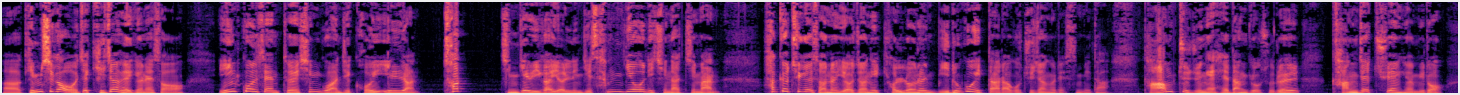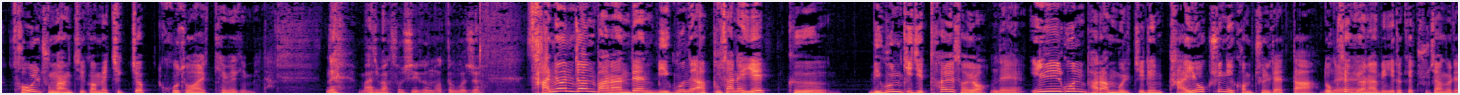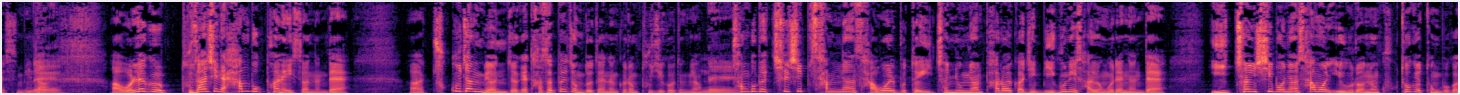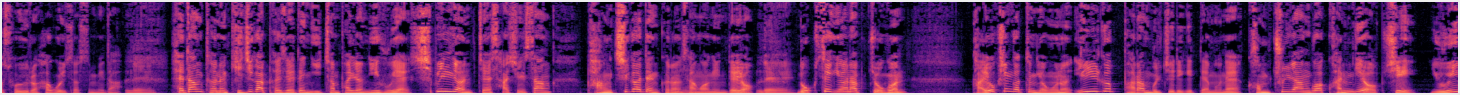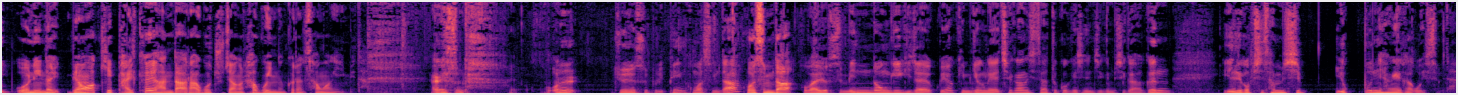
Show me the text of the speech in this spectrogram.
어, 김 씨가 어제 기자회견에서 인권센터에 신고한 지 거의 1년, 첫 징계위가 열린 지 3개월이 지났지만 학교 측에서는 여전히 결론을 미루고 있다라고 주장을 했습니다. 다음 주 중에 해당 교수를 강제 추행 혐의로 서울중앙지검에 직접 고소할 계획입니다. 네, 마지막 소식은 어떤 거죠? 4년 전 반환된 미군의 아 부산의 옛 그 미군 기지 터에서요. 네. 1군 발암 물질인 다이옥신이 검출됐다. 녹색 연합이 네. 이렇게 주장을 했습니다. 네. 아, 원래 그 부산 시내 한복판에 있었는데 아, 축구장 면적의 5배 정도 되는 그런 부지거든요. 네. 1973년 4월부터 2006년 8월까지 미군이 사용을 했는데 2015년 3월 이후로는 국토교통부가 소유를 하고 있었습니다. 네. 해당 터는 기지가 폐쇄된 2008년 이후에 11년째 사실상 방치가 된 그런 음. 상황인데요. 네. 녹색연합 쪽은 다육신 같은 경우는 1급 발암 물질이기 때문에 검출량과 관계없이 유입 원인을 명확히 밝혀야 한다라고 주장을 하고 있는 그런 상황입니다. 알겠습니다. 오늘 주요 뉴스 브리핑 고맙습니다. 고맙습니다. 고발 뉴스 민동기 기자였고요. 김경래의 최강 시사 듣고 계신 지금 시각은 7시 36분 향해 가고 있습니다.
